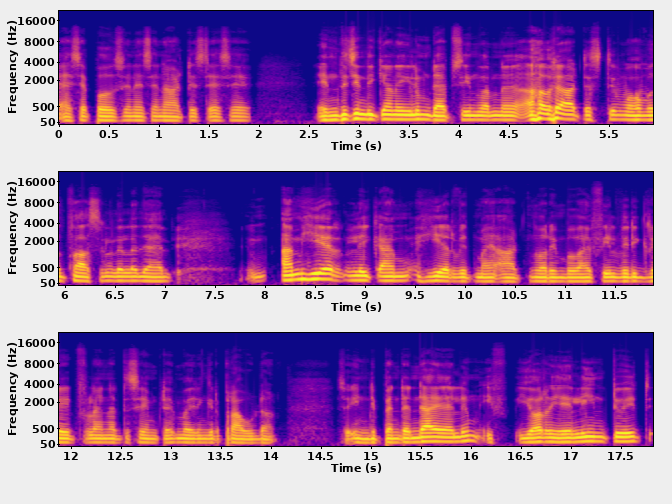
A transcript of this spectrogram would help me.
as a person as an artist as a എന്ത് ചിന്തിക്കുകയാണെങ്കിലും ഡാപ്സി എന്ന് പറഞ്ഞ ആ ഒരു ആർട്ടിസ്റ്റ് മുഹമ്മദ് ഫാസിൽ ഫാസിലുള്ള ഞാൻ I'm here like I'm here with my art എന്ന് പറയുമ്പോൾ I feel very grateful and at the same time ഭയങ്കര പ്രൗഡാണ് സോ ഇൻഡിപെൻഡന്റ് ആയാലും if you are really into it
